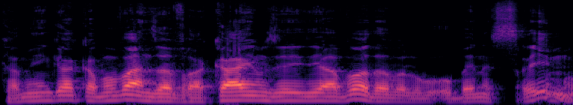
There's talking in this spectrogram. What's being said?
קמינגה כמובן זה הברקה אם זה יעבוד, אבל הוא, הוא בן עשרים,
